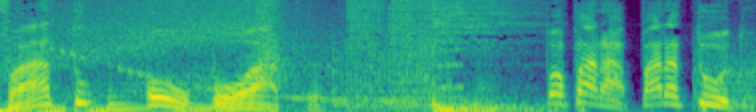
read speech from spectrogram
Fato ou boato? Pode parar, para tudo.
